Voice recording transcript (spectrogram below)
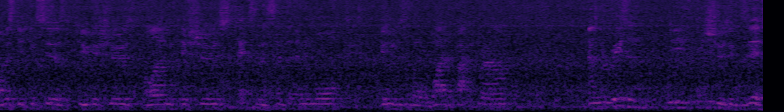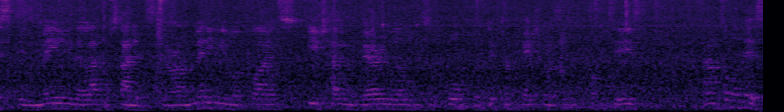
Obviously, you can see there's a few issues, alignment issues, text in the center anymore, background. And the reason these issues exist is mainly the lack of standards. There are many email clients, each having varying levels of support for different HTML properties. And on top of this,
